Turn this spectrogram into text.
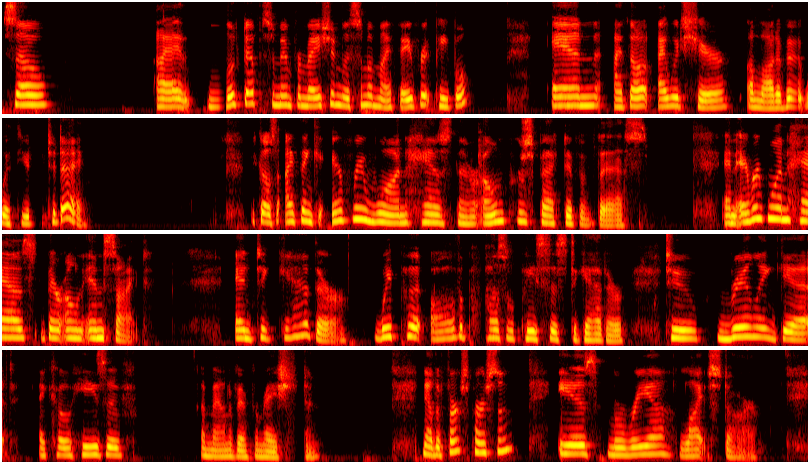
So I looked up some information with some of my favorite people, and I thought I would share a lot of it with you today. Because I think everyone has their own perspective of this, and everyone has their own insight. And together, we put all the puzzle pieces together to really get a cohesive amount of information. Now, the first person is Maria Lightstar.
